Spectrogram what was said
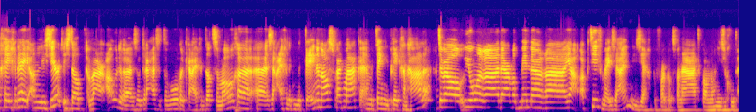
GGD analyseert is dat waar ouderen, zodra ze te horen krijgen dat ze mogen, eh, ze eigenlijk meteen een afspraak maken en meteen die prik gaan halen. Terwijl jongeren daar wat minder eh, ja, actief mee zijn. Die zeggen bijvoorbeeld van, ah, het kwam nog niet zo goed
